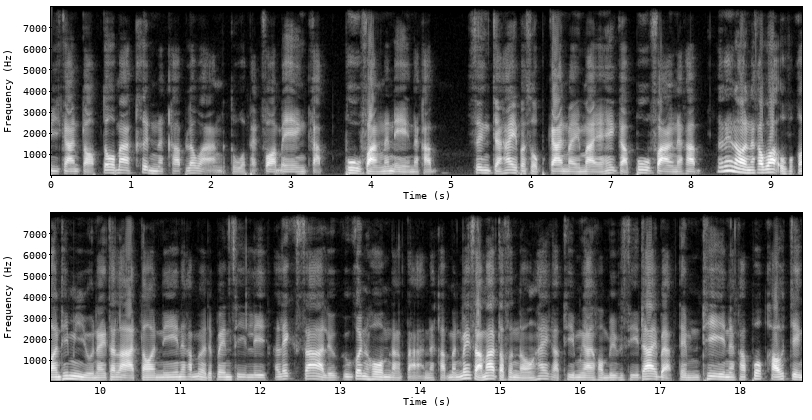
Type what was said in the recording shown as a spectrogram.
มีการตอบโต้มากขึ้นนะครับระหว่างตัวแพลตฟอร์มเองกับผู้ฟังนั่นเองนะครับ ซึ่งจะให้ประสบการณ์ใหม่ ๆ ให้กับผู้ฟังนะครับ และแน่นอนนะครับว่าอุปกรณ์ที่มีอยู่ในตลาดตอนนี้นะครับไม่ว่าจะเป็น Siri Alexa หรือ Google Home ต่างๆนะครับมันไม่สามารถตอบสนองให้กับทีมงานของ BBC ได้แบบเต็มที่นะครับพวกเขาจึง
